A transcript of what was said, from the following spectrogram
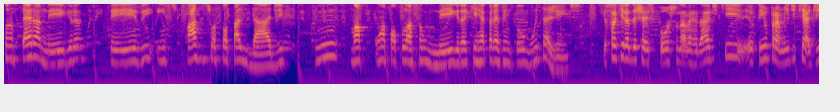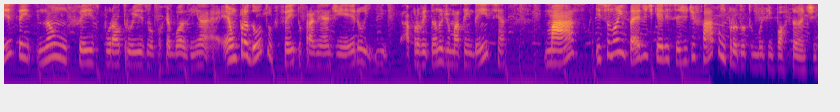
Pantera Negra teve em quase sua totalidade um, uma, uma população negra que representou muita gente. Eu só queria deixar exposto, na verdade, que eu tenho para mim de que a Disney não fez por altruísmo, porque é boazinha. É um produto feito para ganhar dinheiro e aproveitando de uma tendência, mas isso não impede de que ele seja de fato um produto muito importante.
